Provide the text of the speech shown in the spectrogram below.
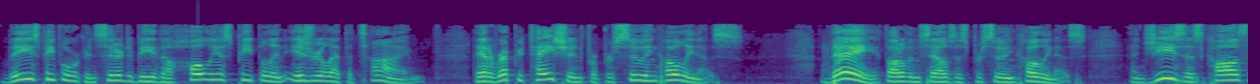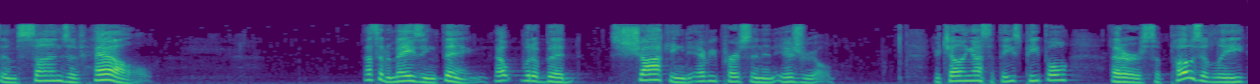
These people were considered to be the holiest people in Israel at the time. They had a reputation for pursuing holiness. They thought of themselves as pursuing holiness. And Jesus calls them sons of hell. That's an amazing thing. That would have been shocking to every person in Israel. You're telling us that these people that are supposedly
